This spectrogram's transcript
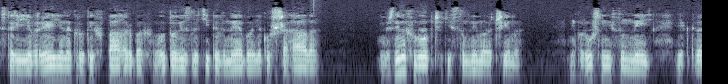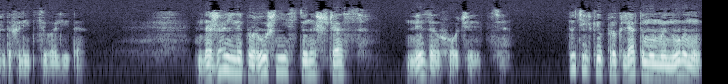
старі євреї на крутих пагорбах, готові злетіти в небо, як у шагала, і між ними хлопчик із сумними очима, непорушний і сумний, як твердо хліб цього літа. На жаль, непорушність у наш час не заохочується. То тільки в проклятому минулому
